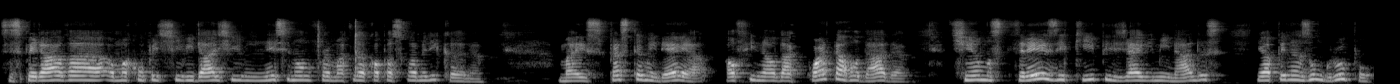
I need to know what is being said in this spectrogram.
se esperava uma competitividade nesse novo formato da Copa Sul-Americana. Mas, para você ter uma ideia, ao final da quarta rodada, tínhamos três equipes já eliminadas e apenas um grupo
